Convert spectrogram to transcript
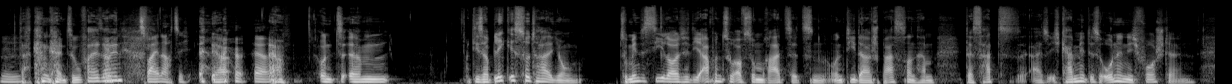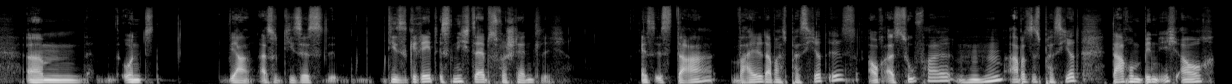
Mhm. Das kann kein Zufall sein. 82. Ja, Ja. ja. Und ähm, dieser Blick ist total jung. Zumindest die Leute, die ab und zu auf so einem Rad sitzen und die da Spaß dran haben, das hat, also ich kann mir das ohne nicht vorstellen. Ähm, und ja, also dieses, dieses Gerät ist nicht selbstverständlich. Es ist da, weil da was passiert ist, auch als Zufall, mhm, aber es ist passiert. Darum bin ich auch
